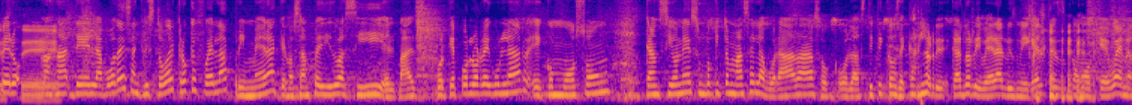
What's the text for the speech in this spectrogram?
Pero, este, ajá, de la boda de San Cristóbal creo que fue la primera que nos han pedido así el vals, porque por lo regular, eh, como son canciones un poquito más elaboradas o, o las típicos de Carlos, Carlos Rivera, Luis Miguel, pues como que, bueno,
